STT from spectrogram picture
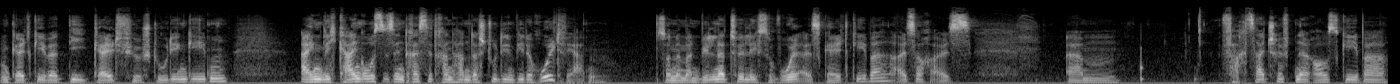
und Geldgeber, die Geld für Studien geben, eigentlich kein großes Interesse daran haben, dass Studien wiederholt werden, sondern man will natürlich sowohl als Geldgeber als auch als ähm, Fachzeitschriftenherausgeber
